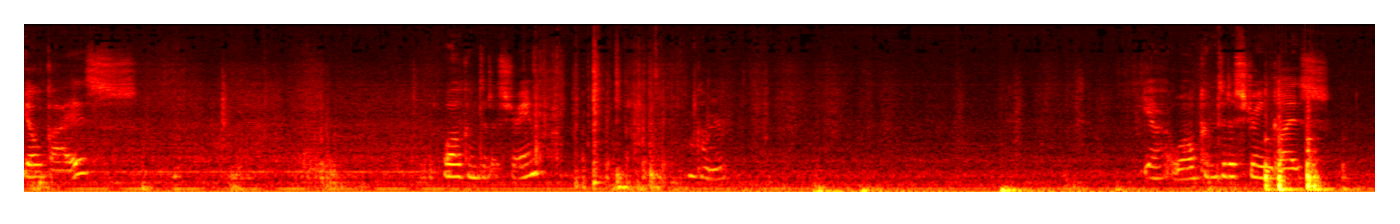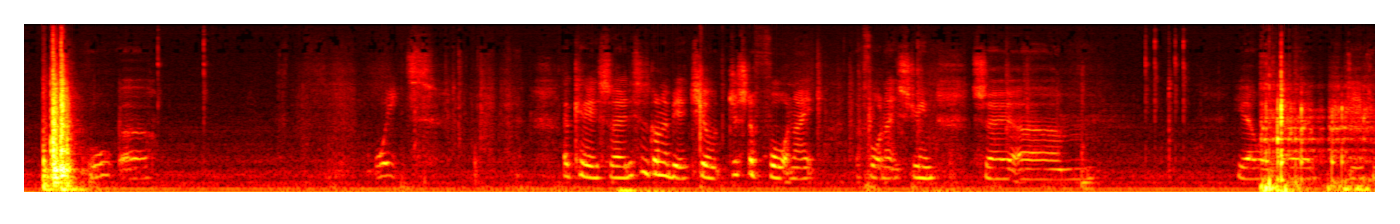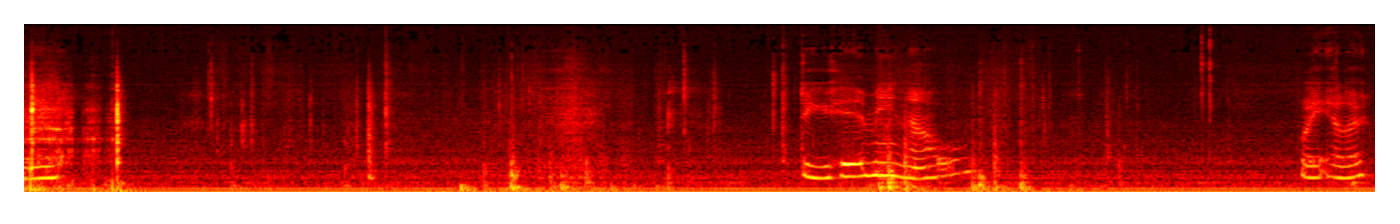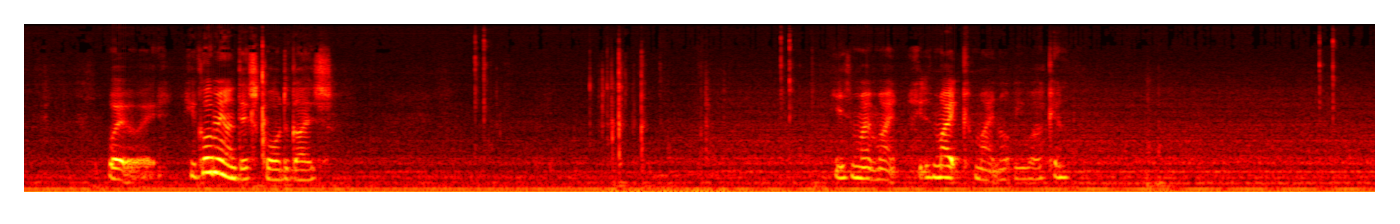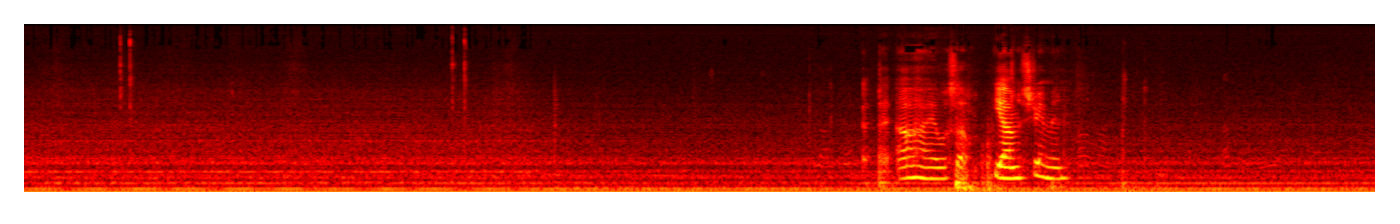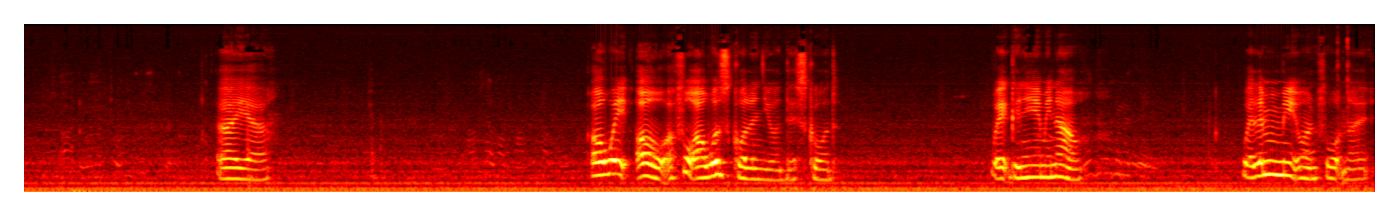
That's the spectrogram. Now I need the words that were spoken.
Yo guys, welcome to the stream. I'm coming. Yeah, welcome to the stream, guys. Oh, uh, wait. Okay, so this is gonna be a chill, just a Fortnite, a Fortnite stream. So, um, yeah, wait, uh, Do you hear me now? Wait, hello? Wait, wait. He called me on Discord, guys. His mic might his mic might not be working. Uh, hi, what's up? Yeah, I'm streaming. Uh, yeah. Oh, wait. Oh, I thought I was calling you on Discord. Wait, can you hear me now? Wait, let me meet you on Fortnite.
